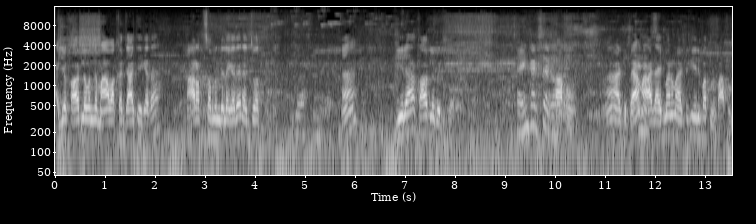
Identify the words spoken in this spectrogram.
అయ్యో కారులో ఉంది మా ఒక్క జాతే కదా. మా రక్త సంబంధులే కదా అని అది చూస్తుంది ఆ? ఇలా కారులో పెట్టారు పాపం. అటు ప్రేమ అటు అభిమానం అటుకి వెళ్ళిపోతుంది పాపం.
